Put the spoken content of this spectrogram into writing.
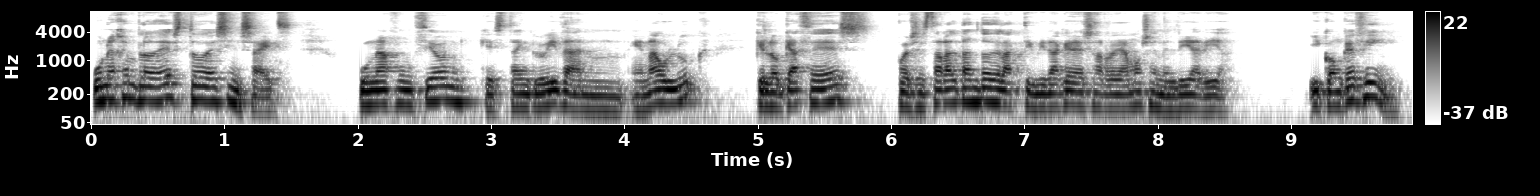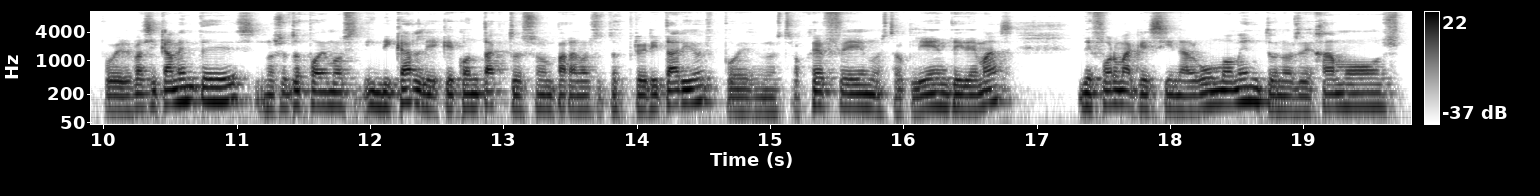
Un ejemplo de esto es Insights, una función que está incluida en, en Outlook, que lo que hace es pues, estar al tanto de la actividad que desarrollamos en el día a día. ¿Y con qué fin? Pues básicamente es, nosotros podemos indicarle qué contactos son para nosotros prioritarios, pues nuestro jefe, nuestro cliente y demás, de forma que si en algún momento nos dejamos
